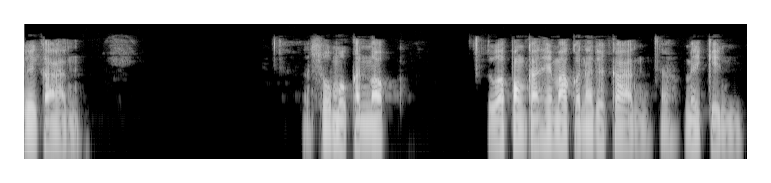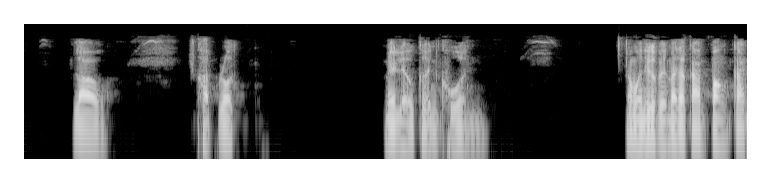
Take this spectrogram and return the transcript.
ด้วยการสวมหมวกกันน็อกหรือว่าป้องกันให้มากกว่านั้นด้วยการนะไม่กินเหล้าขับรถ ไม่เร็วเกินควรทั้งหมดนี้ก็เป็นมาตรการป้องกัน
